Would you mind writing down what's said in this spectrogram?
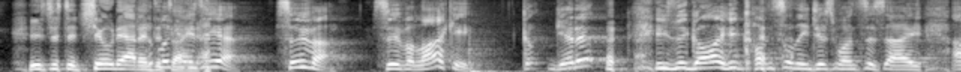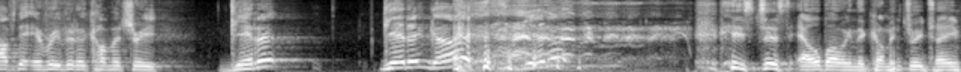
He's just a chilled out entertainer. Look entertainer. who's here, Suva, Suva Larkey. Get it? He's the guy who constantly just wants to say after every bit of commentary, "Get it? Get it, guys? Get it?" He's just elbowing the commentary team.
